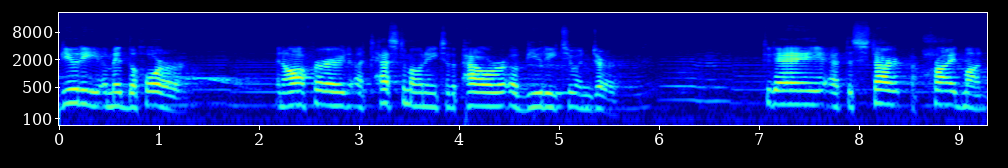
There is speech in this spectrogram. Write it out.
beauty amid the horror, and offered a testimony to the power of beauty to endure. Today, at the start of Pride Month,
